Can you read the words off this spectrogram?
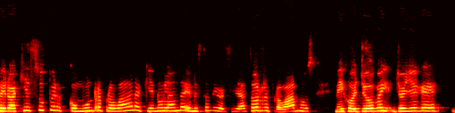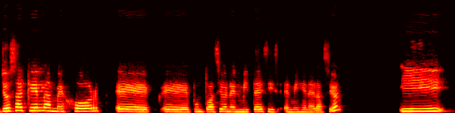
pero aquí es súper común reprobar, aquí en Holanda y en esta universidad todos reprobamos. Me dijo, yo, yo llegué, yo saqué la mejor eh, eh, puntuación en mi tesis, en mi generación, y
